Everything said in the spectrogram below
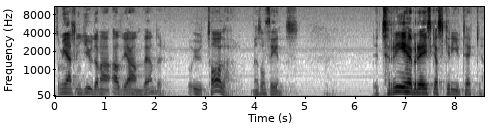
som egentligen judarna aldrig använder och uttalar, men som finns. Det är tre hebreiska skrivtecken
